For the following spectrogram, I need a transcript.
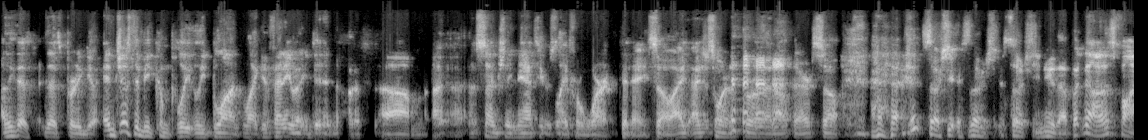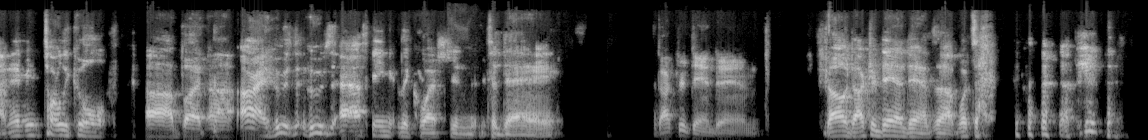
I think that's that's pretty good. And just to be completely blunt, like if anybody didn't notice, um, essentially Nancy was late for work today, so I, I just wanted to throw that out there. So, so she so she, so she knew that. But no, that's fine. I mean, totally cool. Uh, but uh, all right, who's who's asking the question today? Dr. Dan Dan. Oh, Dr. Dan Dan's up. What's up?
